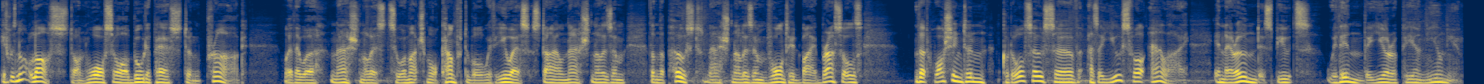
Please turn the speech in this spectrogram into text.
it was not lost on Warsaw, Budapest, and Prague, where there were nationalists who were much more comfortable with US style nationalism than the post nationalism vaunted by Brussels that Washington could also serve as a useful ally in their own disputes within the European Union.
